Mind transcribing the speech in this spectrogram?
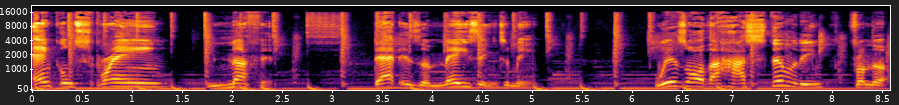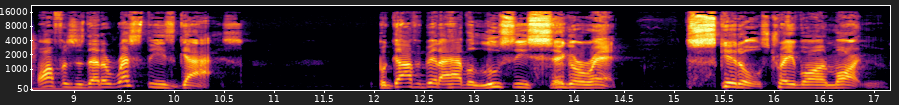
ankle sprain, nothing. That is amazing to me. Where's all the hostility from the officers that arrest these guys? But God forbid I have a loosie cigarette, Skittles, Trayvon Martin,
